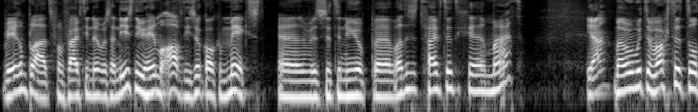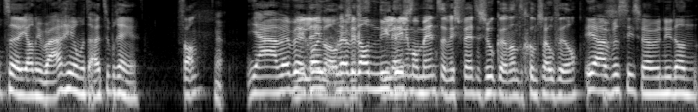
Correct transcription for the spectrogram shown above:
weer een plaat van 15 nummers. En die is nu helemaal af. Die is ook al gemixt. En we zitten nu op, eh, wat is het, 25 eh, maart? ja? Maar we moeten wachten tot eh, januari om het uit te brengen. Van? Ja, we hebben, Jullie gewoon- label, we die hebben zegt, dan nu jullie dus... hele momenten is ver te zoeken, want er komt zoveel. Ja, precies. We hebben nu dan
